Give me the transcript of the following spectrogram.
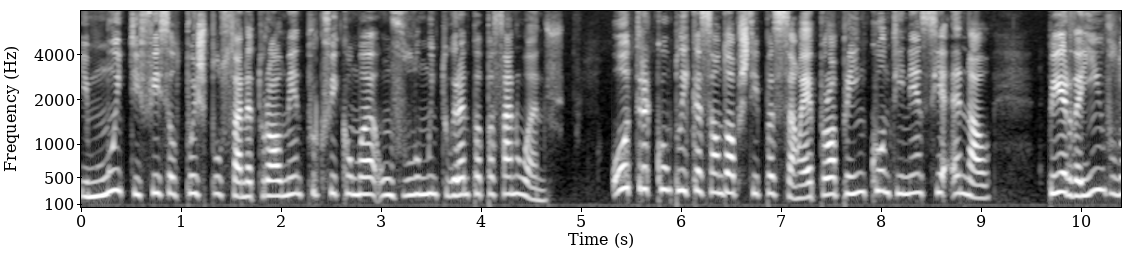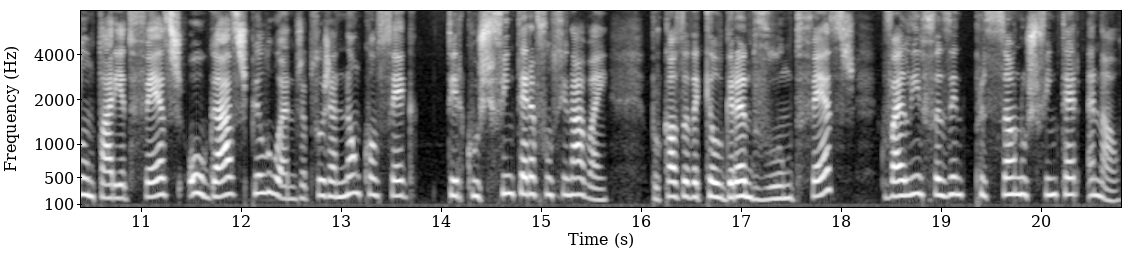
e muito difícil depois expulsar naturalmente porque fica uma, um volume muito grande para passar no ânus. Outra complicação da obstipação é a própria incontinência anal, perda involuntária de fezes ou gases pelo ânus. A pessoa já não consegue ter com o esfíncter a funcionar bem, por causa daquele grande volume de fezes que vai ali fazendo pressão no esfíncter anal.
